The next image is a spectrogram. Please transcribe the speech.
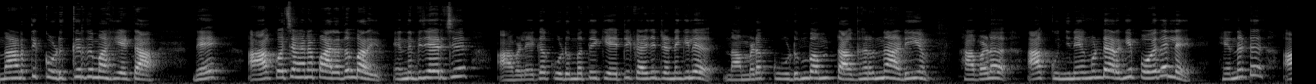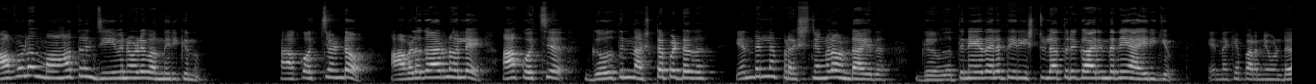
നടത്തി കൊടുക്കരുത് മഹിയേട്ടാ. ദേ ആ കൊച്ചങ്ങനെ പലതും പറയും. എന്ന് വിചാരിച്ച് അവളെയൊക്കെ കുടുംബത്തിൽ കയറ്റി കഴിഞ്ഞിട്ടുണ്ടെങ്കിൽ നമ്മുടെ കുടുംബം തകർന്ന അടിയും. അവൾ ആ കുഞ്ഞിനെയും കൊണ്ട് ഇറങ്ങിപ്പോയതല്ലേ? എന്നിട്ട് അവൾ മാത്രം ജീവനോടെ വന്നിരിക്കുന്നു. ആ കൊച്ചുണ്ടോ? അവൾ കാരണമല്ലേ ആ കൊച്ച് ഗൗതത്തിന് നഷ്ടപ്പെട്ടത്? എന്തെല്ലാം പ്രശ്നങ്ങളാണ് ഉണ്ടായത്? ഗൗതത്തിന് ഏതായാലും തീരെ ഇഷ്ടമില്ലാത്തൊരു കാര്യം തന്നെ ആയിരിക്കും എന്നൊക്കെ പറഞ്ഞുകൊണ്ട്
